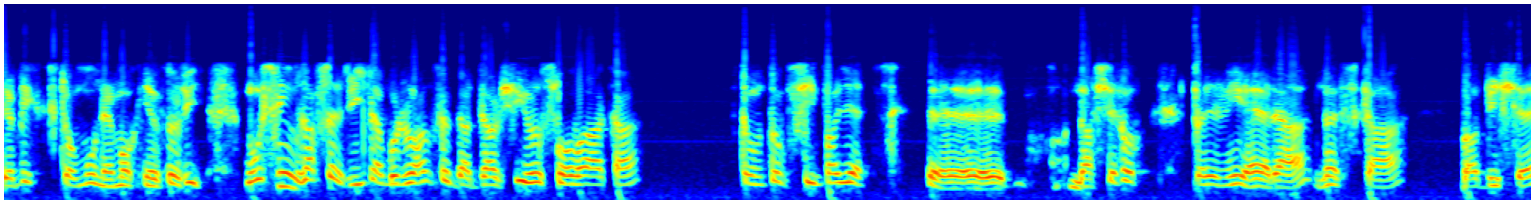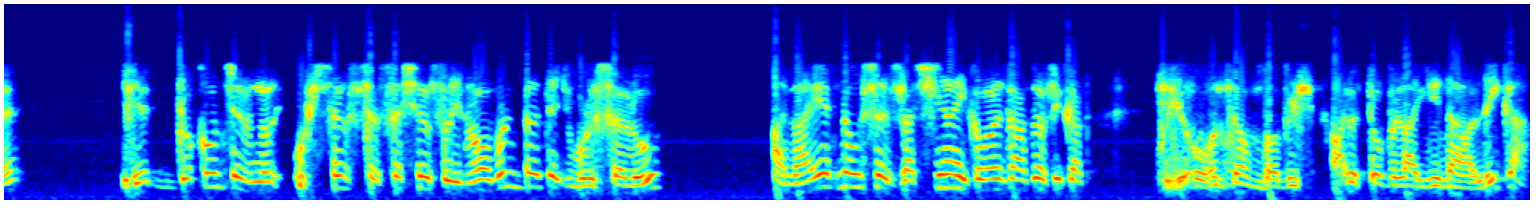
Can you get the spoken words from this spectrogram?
že bych k tomu nemohl něco říct. Musím zase říct, a budu vám se dát dalšího Slováka, v tomto případě našeho premiéra dneska, Babiše, že dokonce v, už jsem se sešel s lidmi, on byl teď v Bruselu a najednou se začínají komentátoři říkat, jo, on tam Babiš, ale to byla jiná liga.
